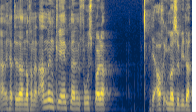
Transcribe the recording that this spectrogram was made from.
Ja, ich hatte dann noch einen anderen Klienten, einen Fußballer, der auch immer so wieder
